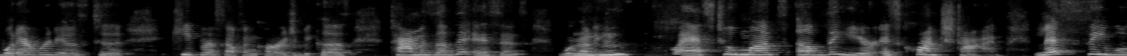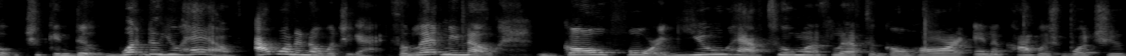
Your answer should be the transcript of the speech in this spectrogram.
whatever it is to keep yourself encouraged because time is of the essence. We're going to mm-hmm. use last two months of the year as crunch time. Let's see what you can do. What do you have? I want to know what you got. So let me know. Go for it. You have two months left to go hard and accomplish what you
